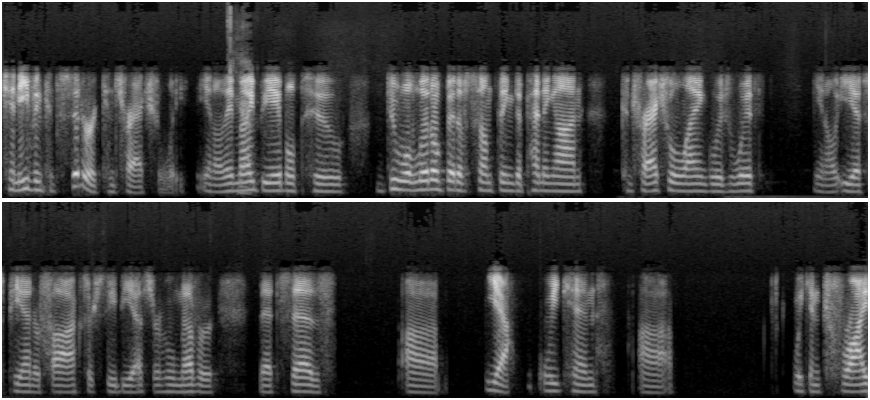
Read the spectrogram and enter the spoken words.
can even consider it contractually. You know, they yeah. might be able to do a little bit of something depending on contractual language with, you know, ESPN or Fox or CBS or whomever that says, uh, yeah, we can uh, we can try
